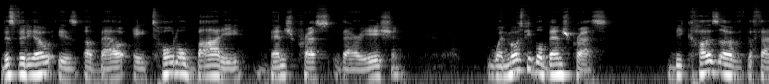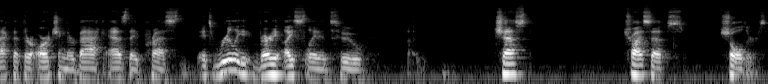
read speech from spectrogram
This video is about a total body bench press variation. When most people bench press, because of the fact that they're arching their back as they press, it's really very isolated to uh, chest, triceps, shoulders.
